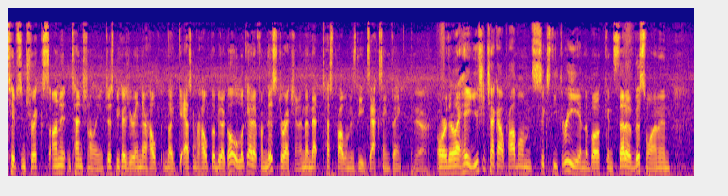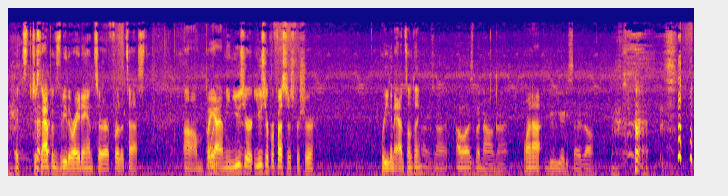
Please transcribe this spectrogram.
tips and tricks unintentionally just because you're in there help like asking for help they'll be like oh look at it from this direction and then that test problem is the exact same thing Yeah. or they're like hey you should check out problem 63 in the book instead of this one and it just happens to be the right answer for the test um, but yeah i mean use your use your professors for sure were you going to add something I was not. I was, but now I'm not. why not You already said it all.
